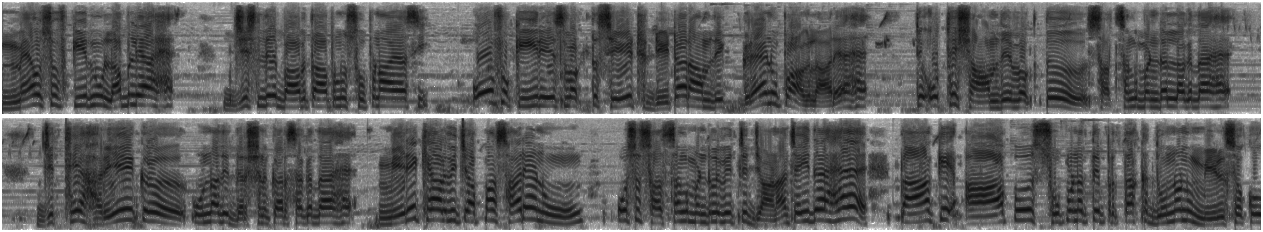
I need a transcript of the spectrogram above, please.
ਮੈਂ ਉਸ ਫਕੀਰ ਨੂੰ ਲੱਭ ਲਿਆ ਹੈ, ਜਿਸ ਦੇ ਬਾਬਤ ਆਪ ਨੂੰ ਸੁਪਨਾ ਆਇਆ ਸੀ। ਉਹ ਫਕੀਰ ਇਸ ਵਕਤ ਸੇਠ ਡੇਟਾ ਰਾਮ ਦੇ ਗ੍ਰਹਿ ਨੂੰ ਭਾਗ ਲਾ ਰਿਹਾ ਹੈ ਤੇ ਉੱਥੇ ਸ਼ਾਮ ਦੇ ਵਕਤ ਸਤਸੰਗ ਮੰਡਲ ਲੱਗਦਾ ਹੈ, ਜਿੱਥੇ ਹਰੇਕ ਉਹਨਾਂ ਦੇ ਦਰਸ਼ਨ ਕਰ ਸਕਦਾ ਹੈ। ਮੇਰੇ ਖਿਆਲ ਵਿੱਚ ਆਪਾਂ ਸਾਰਿਆਂ ਨੂੰ ਉਸ ਸਤਸੰਗ ਮੰਡਲ ਵਿੱਚ ਜਾਣਾ ਚਾਹੀਦਾ ਹੈ ਤਾਂ ਕਿ ਆਪ ਸੁਪਨ ਅਤੇ ਪ੍ਰਤੱਖ ਦੋਨਾਂ ਨੂੰ ਮਿਲ ਸਕੋ।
